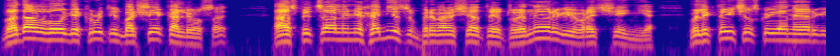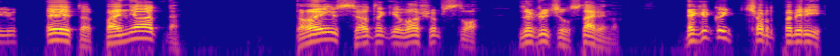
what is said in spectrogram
Вода в Волге крутит большие колеса, а специальный механизм превращает эту энергию вращения в электрическую энергию. Это понятно? — То есть все-таки волшебство, — заключил Старинов. — Да какой, черт побери,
